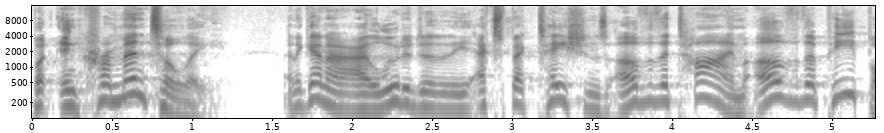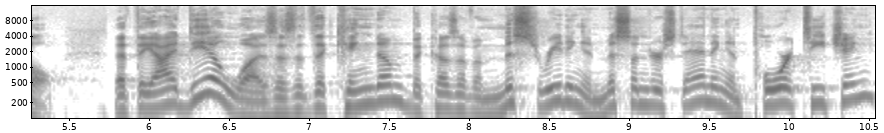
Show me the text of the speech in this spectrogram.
but incrementally. And again, I alluded to the expectations of the time, of the people, that the idea was is that the kingdom, because of a misreading and misunderstanding and poor teaching,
